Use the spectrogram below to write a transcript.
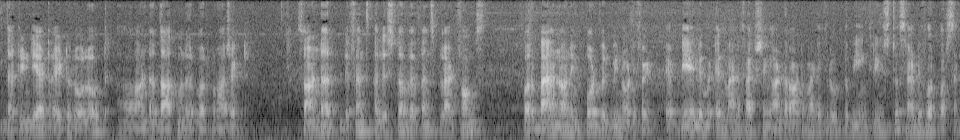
that India tried to roll out uh, under the Atmanirbhar project. So under defense a list of weapons platforms for ban on import will be notified. FDI limit in manufacturing under automatic route to be increased to 74%.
